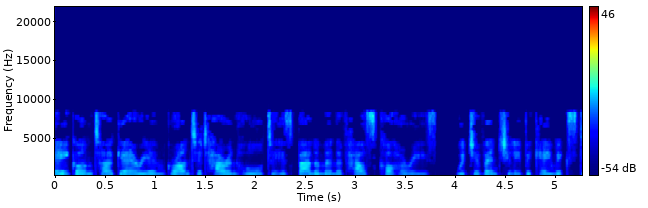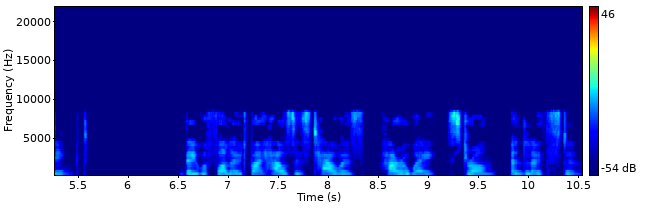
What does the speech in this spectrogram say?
Aegon Targaryen granted Harrenhal to his bannerman of House Qoherys, which eventually became extinct. They were followed by houses Towers, Harroway, Strong, and Lothston.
